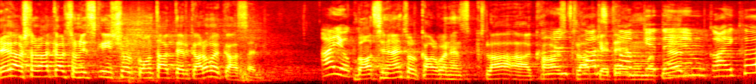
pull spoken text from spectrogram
Եղավ շնորհակալություն, իսկ ինչ որ կոնտակտեր կարող եք ասել։ Այո, Բացի նրանից, որ կարող են հենց Cars Club.am-ում մտնել։ GTM կայքը,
